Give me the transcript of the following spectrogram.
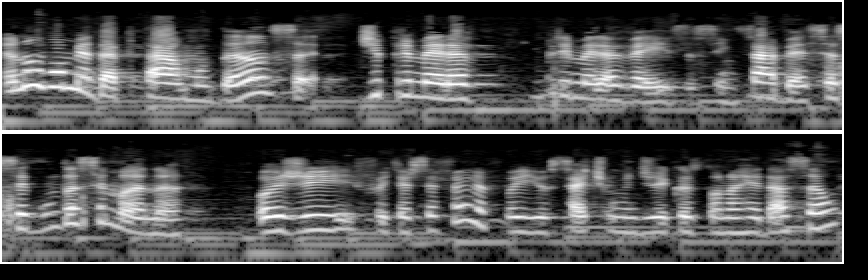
eu não vou me adaptar à mudança de primeira, primeira vez, assim, sabe? Essa é a segunda semana Hoje foi terça-feira, foi o sétimo dia que eu estou na redação.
